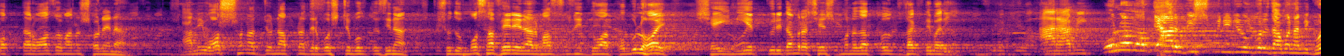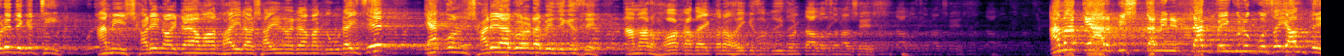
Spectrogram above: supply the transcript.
বক্তার ওয়াজও মানুষ শোনে না। আমি ওয়াজ শোনার জন্য আপনাদের বসতে বলতেছি না, শুধু মোসাফেরের আর মাজলুমের দোয়া কবুল হয়, সেই নিয়ত করে তো আমরা শেষ মনোজাত পর্যন্ত থাকতে পারি। আর আমি কোনো মতে আর বিশ মিনিটের উপরে যেমন আমি ঘুরে দেখেছি আমি সাড়ে নয়টায় আমার ভাইরা সাড়ে নয়টায় আমাকে উঠাইছে। এখন সাড়ে এগারোটা বেজে গেছে। আমার হক আদায় করা হয়ে গেছে। দুই ঘণ্টা আলোচনা শেষ। আমাকে আর বিশটা মিনিট লাগবে এগুলো গোছাই আনতে।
